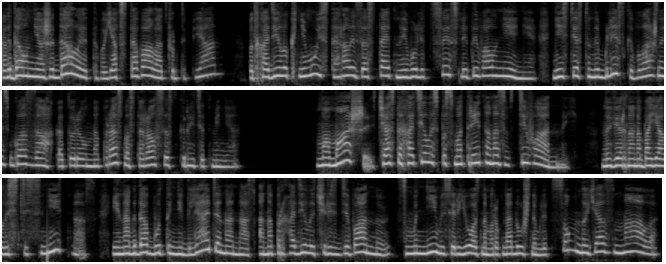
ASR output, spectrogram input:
когда он не ожидал этого, я вставала от фортепиано, подходила к нему и старалась застать на его лице следы волнения, неестественный блеск и влажность в глазах, которые он напрасно старался скрыть от меня. Мамаше часто хотелось посмотреть на нас в диванной, но, верно, она боялась стеснить нас, и иногда, будто не глядя на нас, она проходила через диванную с мнимо серьезным равнодушным лицом, но я знала,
